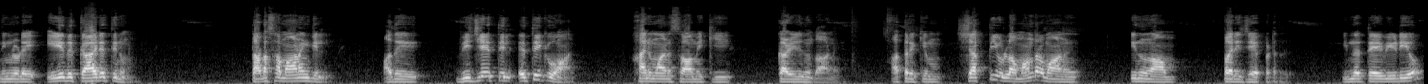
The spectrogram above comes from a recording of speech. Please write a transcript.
നിങ്ങളുടെ ഏത് കാര്യത്തിനും തടസ്സമാണെങ്കിൽ അത് വിജയത്തിൽ എത്തിക്കുവാൻ ഹനുമാൻ സ്വാമിക്ക് കഴിയുന്നതാണ്. അത്രയ്ക്കും ശക്തിയുള്ള മന്ത്രമാണ് ഇന്ന് നാം പരിചയപ്പെട്ടത്. ഇന്നത്തെ വീഡിയോ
